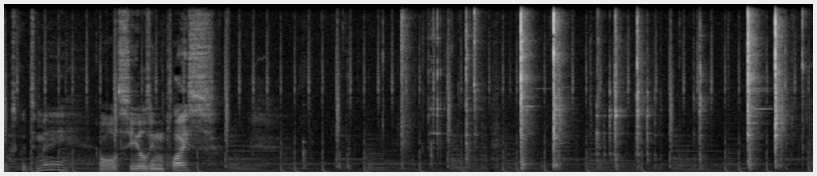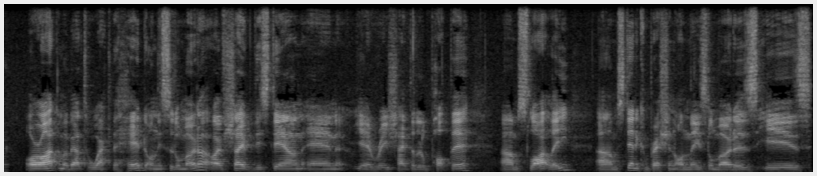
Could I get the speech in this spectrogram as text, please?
Looks good to me. All the seals in place. All right, I'm about to whack the head on this little motor. I've shaved this down and yeah, reshaped the little pot there um, slightly. Um, standard compression on these little motors is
